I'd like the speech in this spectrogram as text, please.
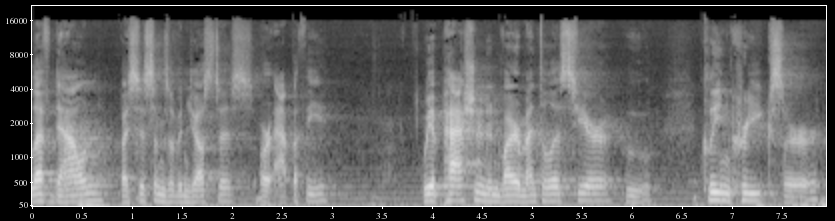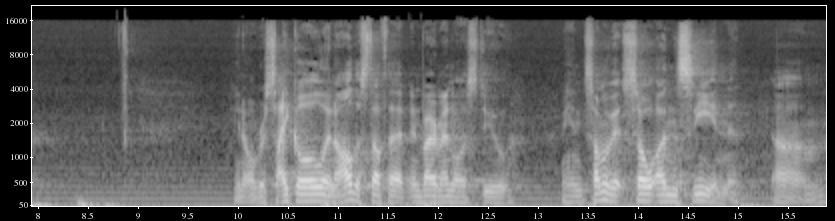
left down by systems of injustice or apathy. We have passionate environmentalists here who clean creeks or you know recycle and all the stuff that environmentalists do. I mean, some of it's so unseen. Um,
